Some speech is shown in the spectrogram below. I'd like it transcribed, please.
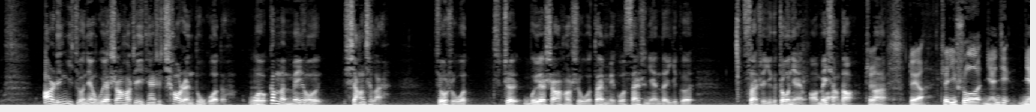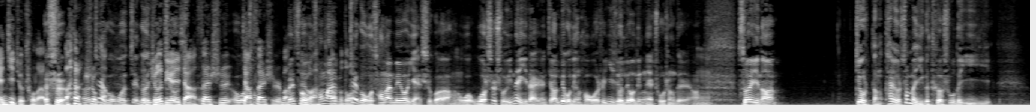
二零一九年五月十二号这一天是悄然度过的，我根本没有想起来，就是我这五月十二号是我在美国三十年的一个，算是一个周年哦，没想到这啊，对啊，这一说年纪年纪就出来了，是，是这个我这个折叠一下三十加三十吧，没错，我从来这个我从来没有演示过啊，我我是属于那一代人，叫六零后，我是一九六零年出生的人啊，所以呢。就等它有这么一个特殊的意义，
